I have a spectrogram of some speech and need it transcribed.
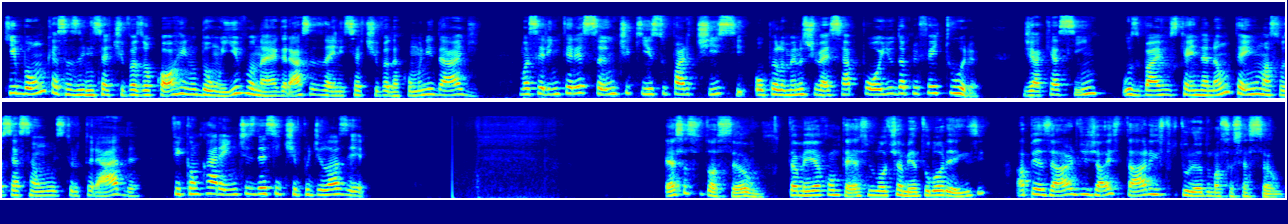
Que bom que essas iniciativas ocorrem no Dom Ivo, né? Graças à iniciativa da comunidade mas seria interessante que isso partisse, ou pelo menos tivesse apoio da prefeitura, já que assim os bairros que ainda não têm uma associação estruturada ficam carentes desse tipo de lazer. Essa situação também acontece no loteamento Lorenzi, apesar de já estarem estruturando uma associação.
